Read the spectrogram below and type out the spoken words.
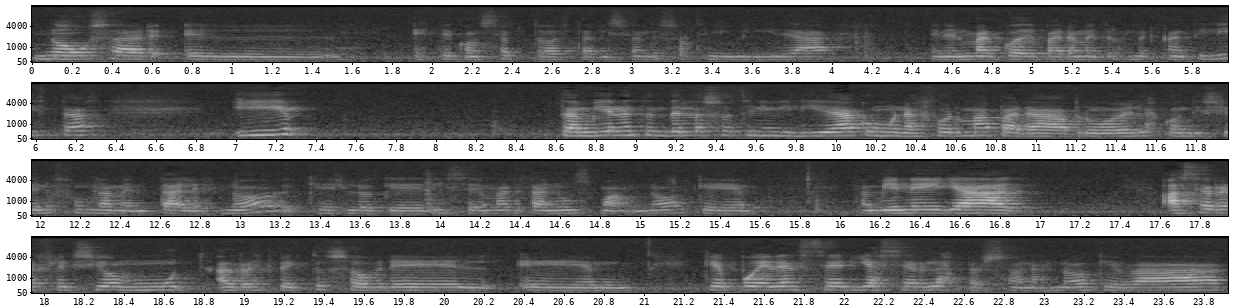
no usar este concepto, esta visión de sostenibilidad en el marco de parámetros mercantilistas y también entender la sostenibilidad como una forma para promover las condiciones fundamentales, ¿no? que es lo que dice Marta Nussbaum, ¿no? que también ella hace reflexión al respecto sobre el, eh, qué pueden ser y hacer las personas, ¿no? que va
